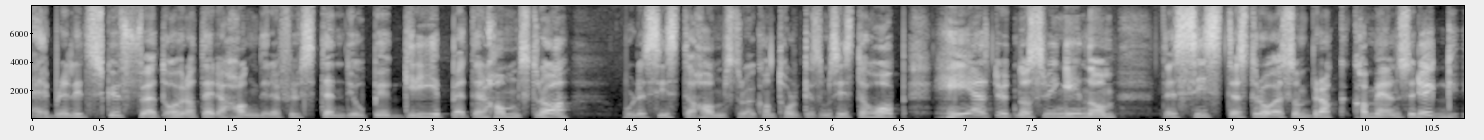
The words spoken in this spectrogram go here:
Jeg ble litt skuffet over at dere hang dere fullstendig opp i å gripe etter halmstrå, hvor det siste halmstrået kan tolkes som siste håp, helt uten å svinge innom det siste strået som brakk kamelens rygg.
